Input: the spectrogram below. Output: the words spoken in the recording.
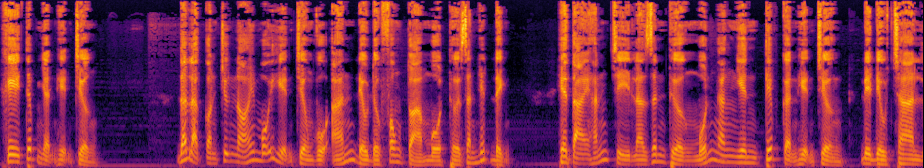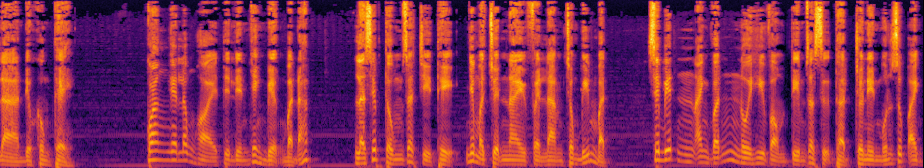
khi tiếp nhận hiện trường. Đó là còn chứng nói mỗi hiện trường vụ án đều được phong tỏa một thời gian nhất định. Hiện tại hắn chỉ là dân thường muốn ngang nhiên tiếp cận hiện trường để điều tra là điều không thể. Quang nghe Long hỏi thì liền nhanh miệng và đáp. Là xếp Tùng ra chỉ thị nhưng mà chuyện này phải làm trong bí mật. Sẽ biết anh vẫn nuôi hy vọng tìm ra sự thật cho nên muốn giúp anh.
